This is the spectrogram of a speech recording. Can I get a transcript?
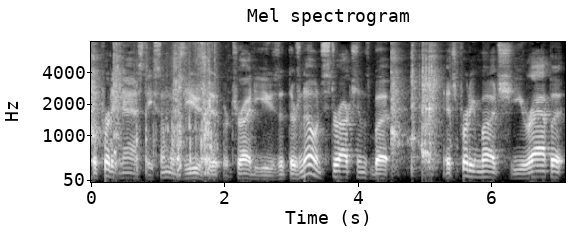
they're pretty nasty. Someone's used it or tried to use it. There's no instructions but it's pretty much you wrap it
